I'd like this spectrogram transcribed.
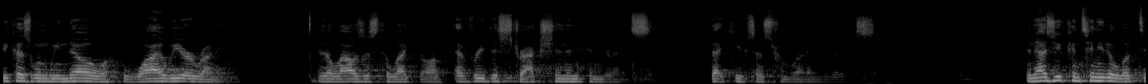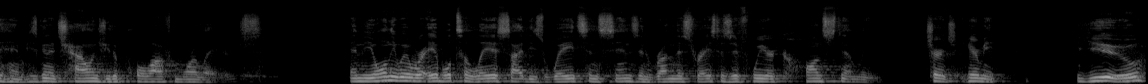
Because when we know why we are running, it allows us to let go of every distraction and hindrance that keeps us from running the race. And as you continue to look to Him, He's going to challenge you to pull off more layers. And the only way we're able to lay aside these weights and sins and run this race is if we are constantly, church, hear me, you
